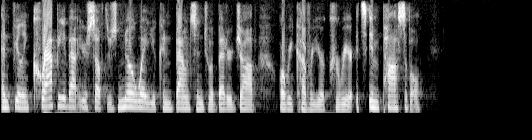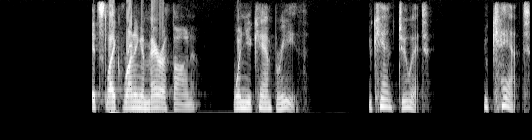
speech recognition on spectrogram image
and feeling crappy about yourself, there's no way you can bounce into a better job or recover your career. It's impossible. It's like running a marathon when you can't breathe. You can't do it. You can't.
